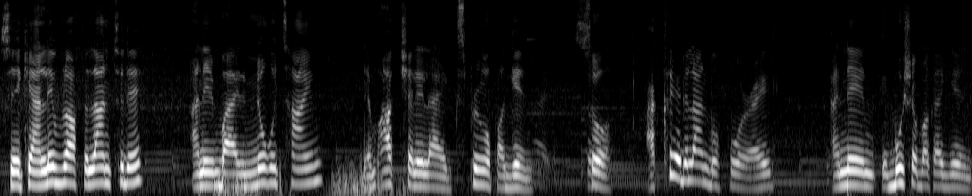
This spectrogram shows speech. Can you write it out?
So you can level off the land today, and then by no time, them actually like spring up again. Right. So, so I cleared the land before, right? And then it bush up back again.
